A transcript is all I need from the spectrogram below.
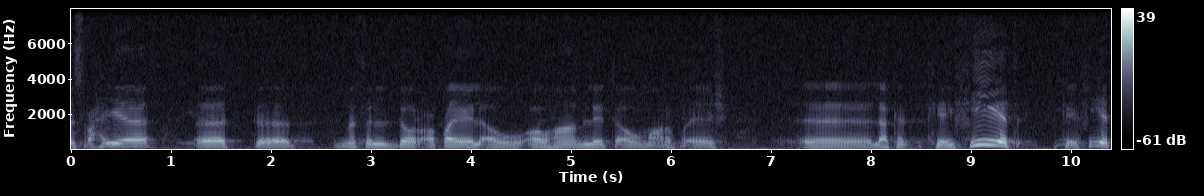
مسرحية آه، تمثل دور عطيل أو أو هاملت أو ما أعرف إيش آه، لكن كيفية كيفية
